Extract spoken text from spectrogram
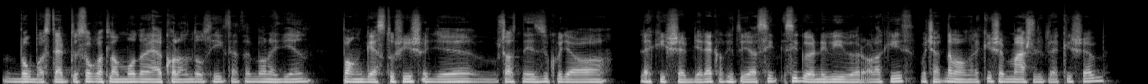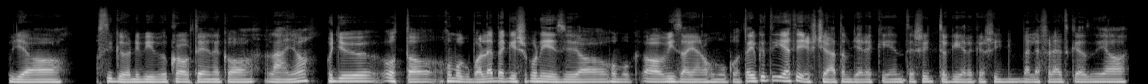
blockbuster szokatlan módon elkalandozik, tehát van egy ilyen pangesztus is, hogy most azt nézzük, hogy a legkisebb gyerek, akit ugye a Sigourney Weaver alakít, bocsánat, nem a legkisebb, második legkisebb, ugye a, a Sigourney Weaver karakterének a lánya, hogy ő ott a homokban lebeg, és akkor nézi a, homok, a vízáján a homokot. Egyébként ilyet én is csináltam gyerekként, és így tök érdekes így belefeledkezni a,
